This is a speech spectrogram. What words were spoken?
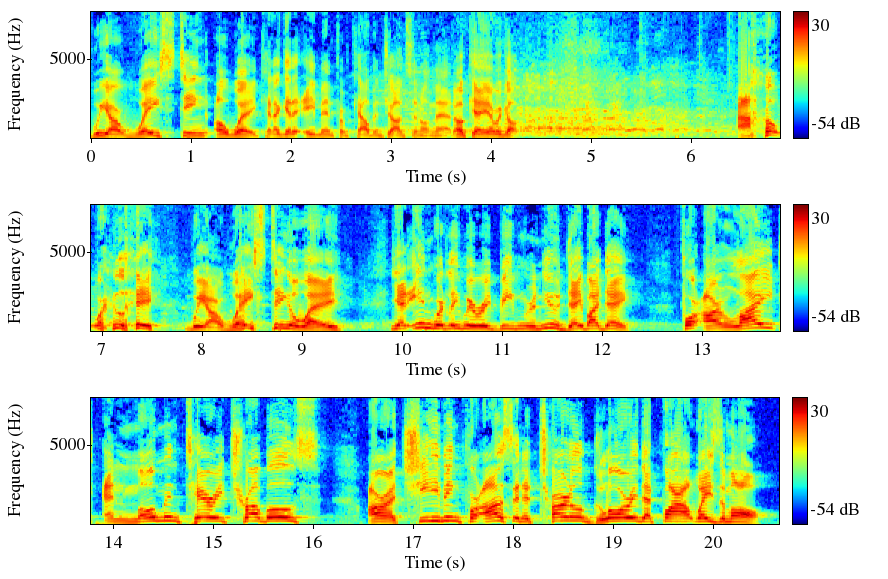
we are wasting away. Can I get an amen from Calvin Johnson on that? Okay, here we go. Outwardly, we are wasting away, yet inwardly, we are being renewed day by day. For our light and momentary troubles are achieving for us an eternal glory that far outweighs them all.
